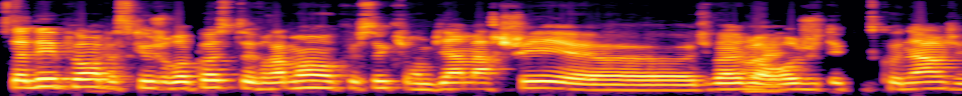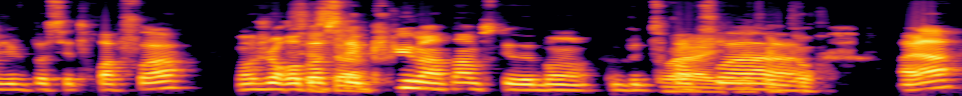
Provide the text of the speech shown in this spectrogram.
ça dépend parce que je reposte vraiment que ceux qui ont bien marché. Euh, tu vois, genre, ouais. j'étais coup de connard, j'ai dû le poster trois fois. Moi, je le reposterai plus maintenant parce que bon, au bout de trois fois, euh, voilà.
